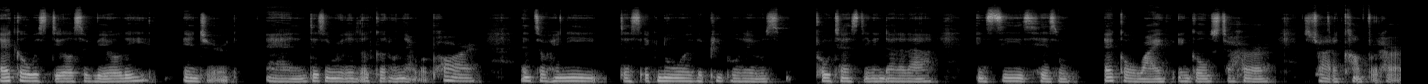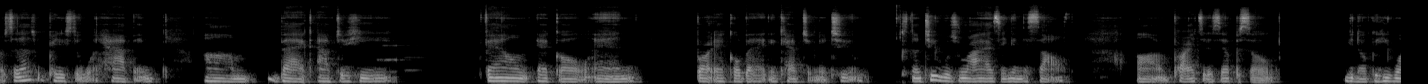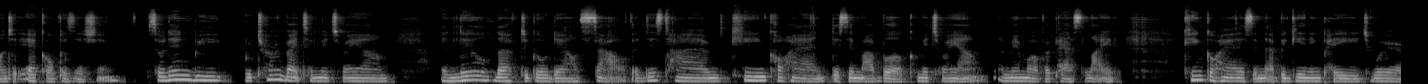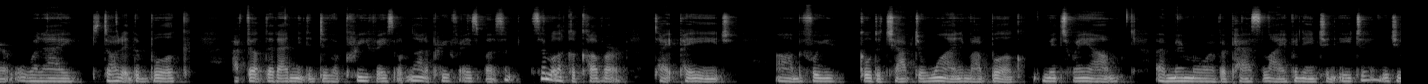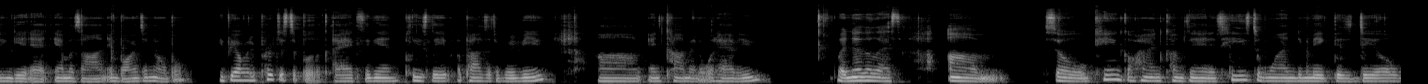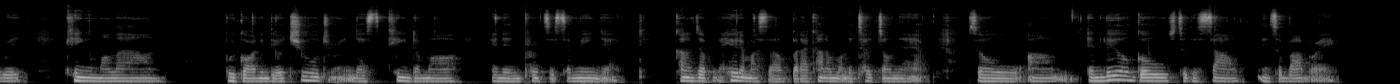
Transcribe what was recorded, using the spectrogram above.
Echo is still severely injured and doesn't really look good on that report. And so Henny just ignore the people that was protesting and da da da and sees his Echo wife and goes to her to try to comfort her. So that's basically what happened um, back after he found Echo and brought Echo back and captured the because Natu was rising in the south um, prior to this episode, you know, because he wanted to echo position. So then we returned back to Mitzrayim, Enlil left to go down south. At this time, King Kohan, that's in my book, Mitzrayim, a memoir of a past life, King Kohan is in that beginning page where when I started the book, I felt that I need to do a preface, or not a preface, but some, similar like a cover type page um, before you go to chapter one in my book, Mitzrayim, A Memoir of a Past Life in Ancient Egypt, which you can get at Amazon and Barnes & Noble. If you already purchased the book, I ask again, please leave a positive review um, and comment or what have you. But nonetheless, um, so King Kohan comes in as he's the one to make this deal with King Milan regarding their children. That's King Damar and then Princess Amina. Kind of jumping ahead of myself, but I kind of want to touch on that. So, um, Enlil goes to the south in Zimbabwe,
